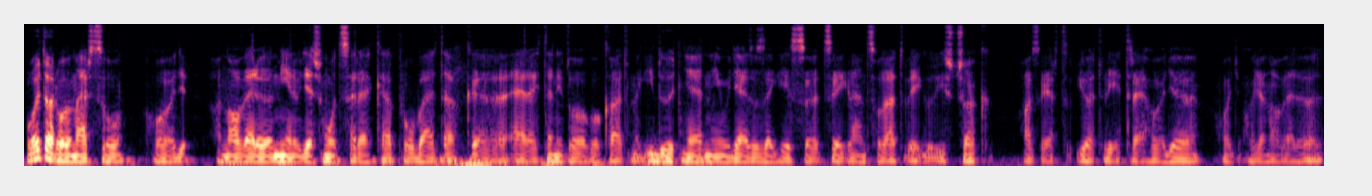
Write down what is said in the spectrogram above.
Volt arról már szó, hogy a NAV milyen ügyes módszerekkel próbáltak elrejteni dolgokat, meg időt nyerni, ugye ez az egész cégláncolat végül is csak azért jött létre, hogy, hogy, hogy a NAV elől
